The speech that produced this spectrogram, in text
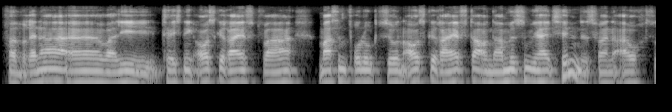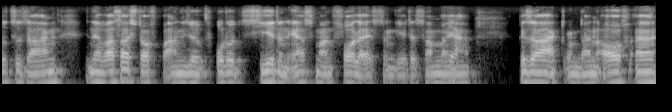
Verbrenner, äh, weil die Technik ausgereift war, Massenproduktion ausgereifter und da müssen wir halt hin, dass man auch sozusagen in der Wasserstoffbranche produziert und erstmal in Vorleistung geht. Das haben wir ja, Ja. gesagt. Und dann auch äh,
